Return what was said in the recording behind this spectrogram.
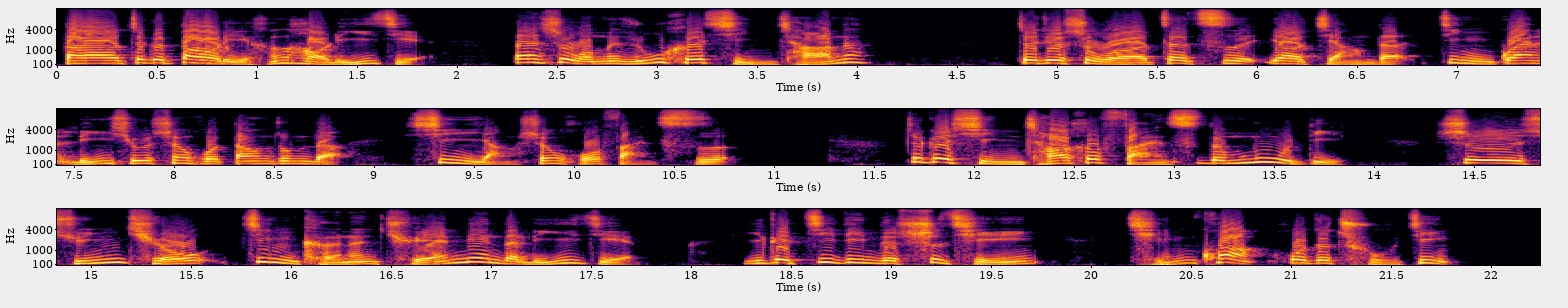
当然，这个道理很好理解，但是我们如何省察呢？这就是我这次要讲的，静观灵修生活当中的信仰生活反思。这个省察和反思的目的是寻求尽可能全面的理解一个既定的事情、情况或者处境，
